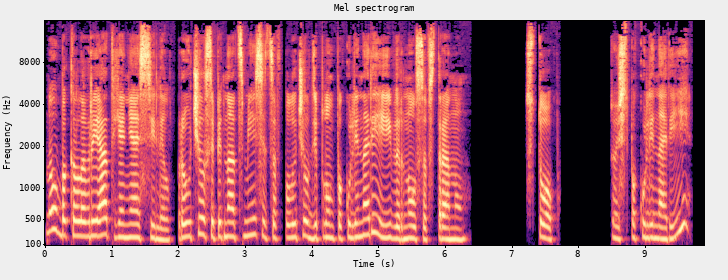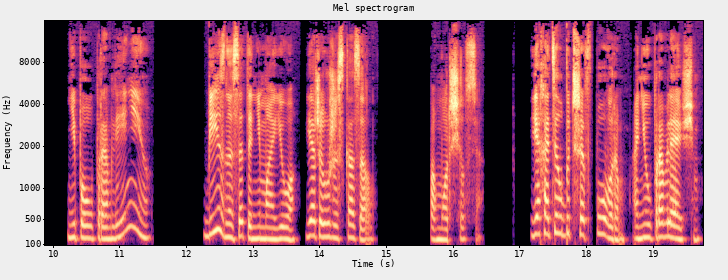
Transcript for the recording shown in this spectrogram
Но бакалавриат я не осилил. Проучился 15 месяцев, получил диплом по кулинарии и вернулся в страну. Стоп. То есть по кулинарии? Не по управлению? Бизнес — это не мое, я же уже сказал. Поморщился. Я хотел быть шеф-поваром, а не управляющим.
